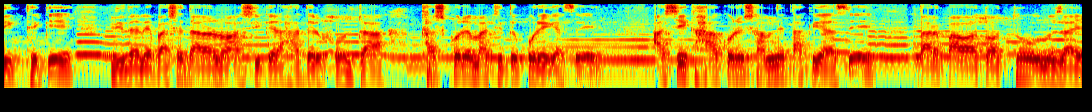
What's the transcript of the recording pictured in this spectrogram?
দিক থেকে। রিদানের পাশে দাঁড়ানো আশিকের হাতের ফোনটা ঠাস করে মাটিতে পড়ে গেছে। আশিক হা করে সামনে তাকিয়ে আছে। তার পাওয়া তথ্য অনুযায়ী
